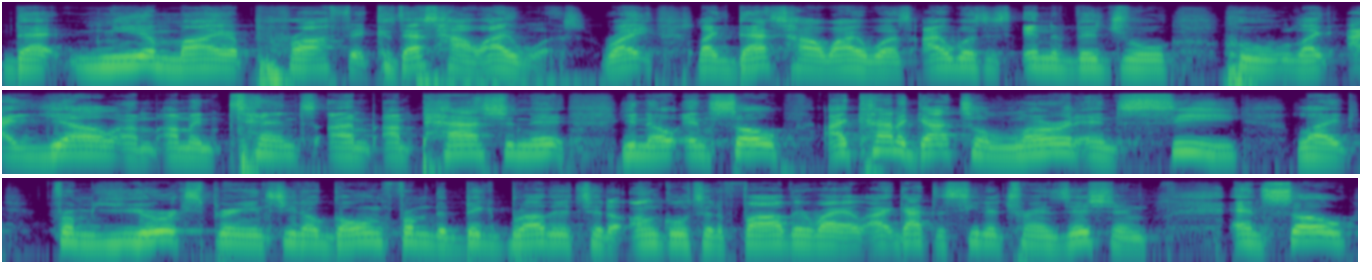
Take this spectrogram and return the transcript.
that Nehemiah prophet, because that's how I was, right? Like that's how I was. I was this individual who like I yell, I'm I'm intense, I'm I'm passionate, you know, and so I kind of got to learn and see like from your experience, you know, going from the big brother to the uncle to the father, right? I got to see the transition. And so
